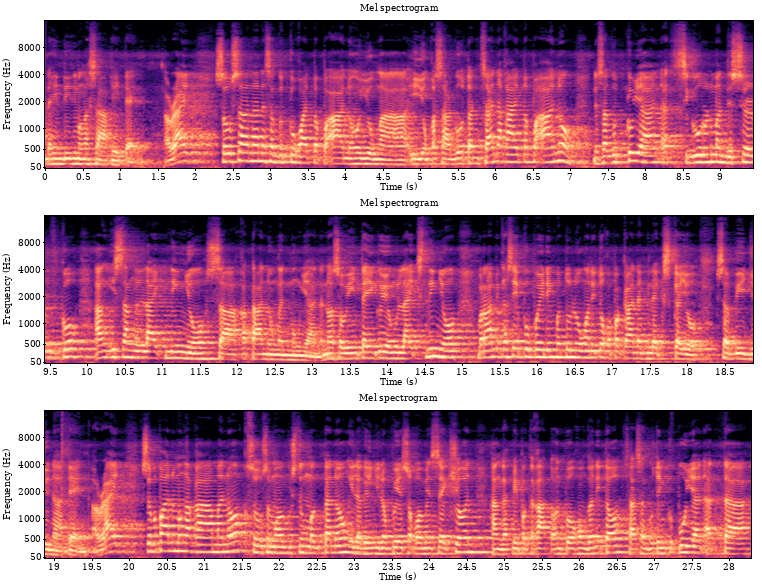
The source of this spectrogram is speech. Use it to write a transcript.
na hindi mga sakitin. Alright? So sana nasagot ko kahit papaano yung ah, iyong kasagutan. Sana kahit papaano nasagot ko yan at siguro naman deserve ko ang isang like ninyo sa katanungan mong yan. Ano? So hintayin ko yung likes ninyo. Marami kasi po pwedeng matulungan ito kapag ka nag-likes kayo sa video natin. Alright? So paano mga kamanok? So sa mga gustong magtanong, ilagay nyo lang po yan sa comment section. Hanggat may pagkakataon po akong ganito, sasagutin ko po yan at uh,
